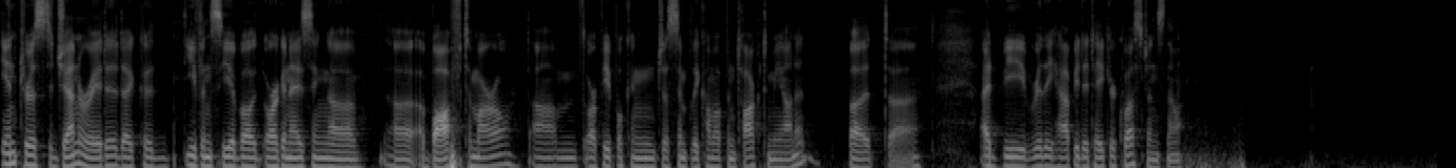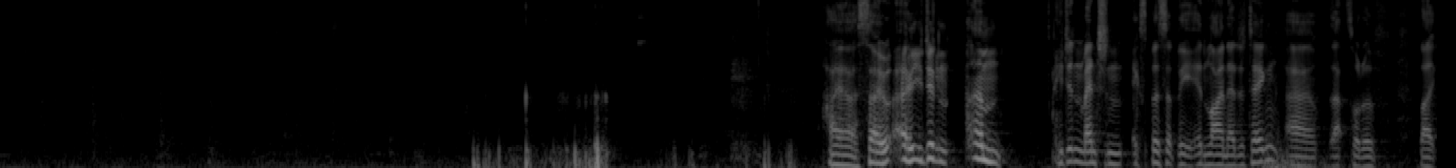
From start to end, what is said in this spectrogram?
interest generated, I could even see about organizing a, a, a BOF tomorrow, um, or people can just simply come up and talk to me on it. But uh, I'd be really happy to take your questions now. Hi. Uh, so uh, you didn't um, you didn't mention explicitly inline editing. Uh, that sort of like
